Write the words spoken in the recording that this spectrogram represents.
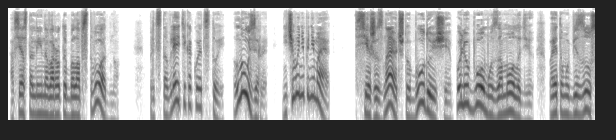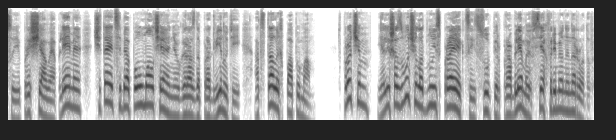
а все остальные навороты баловство одно. Представляете, какой отстой? Лузеры! Ничего не понимают. Все же знают, что будущее по-любому за молодью, поэтому безусое и прыщавое племя считает себя по умолчанию гораздо продвинутей отсталых пап и мам. Впрочем, я лишь озвучил одну из проекций суперпроблемы всех времен и народов,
